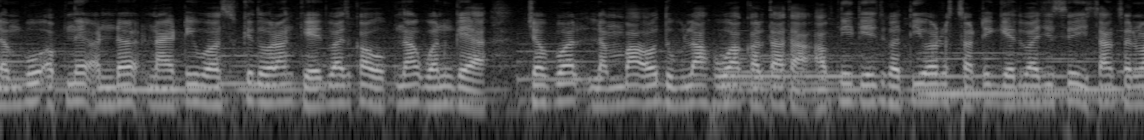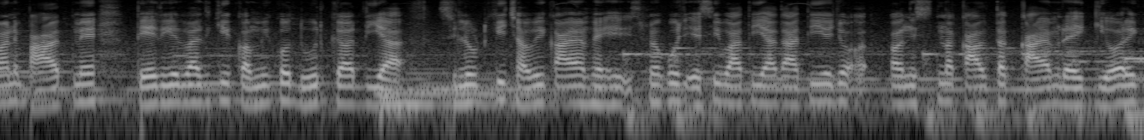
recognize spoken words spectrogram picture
लंबू अपने अंडर 90 वर्ष के दौरान गेंदबाज का ओपनर बन गया। जब वह लंबा और दुबला हुआ करता था। अपनी तेज गति और सटीक गेंदबाजी से ईशांत शर्मा ने भारत में तेज गेंदबाजी की कमी को दूर कर दिया। सिलूट की छवि कायम है। इसमें कुछ ऐसी बातें याद आती है जो अनिश्चित काल तक कायम रहेगी और एक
